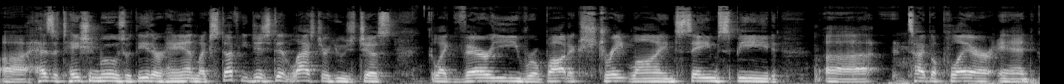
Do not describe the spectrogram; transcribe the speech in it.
uh, hesitation moves with either hand, like stuff he just did last year. He was just like very robotic, straight line, same speed uh, type of player, and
